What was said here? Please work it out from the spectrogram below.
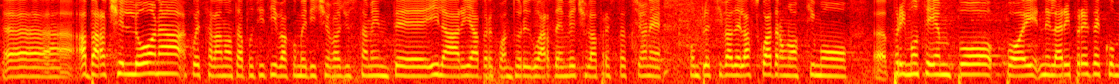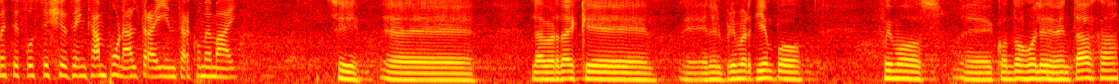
eh, a Barcellona, questa è la nota positiva come diceva giustamente Ilaria per quanto riguarda invece la prestazione complessiva della squadra, un ottimo eh, primo tempo, poi nella ripresa è come se fosse scesa in campo un'altra Inter, come mai? Sì, eh, la verdad es que eh, en el primer tiempo fuimos eh, con dos goles de ventaja,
